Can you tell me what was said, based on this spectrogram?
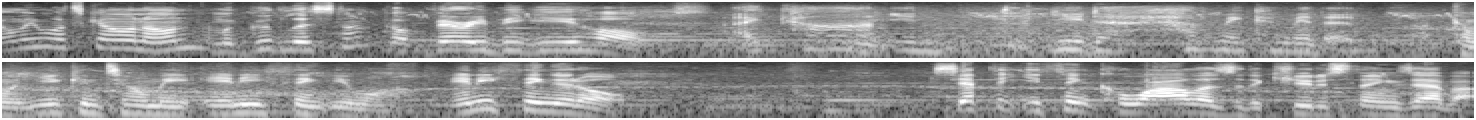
Tell me what's going on. I'm a good listener. Got very big ear holes. I can't. You'd, you'd have me committed. Come on, you can tell me anything you want. Anything at all. Except that you think koalas are the cutest things ever.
